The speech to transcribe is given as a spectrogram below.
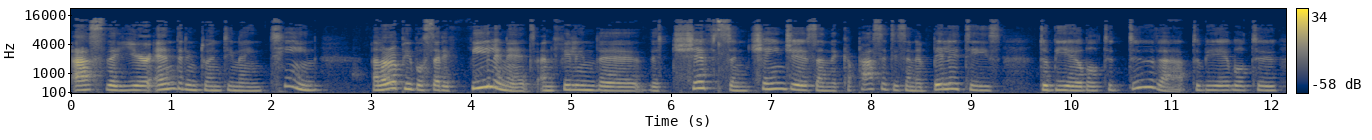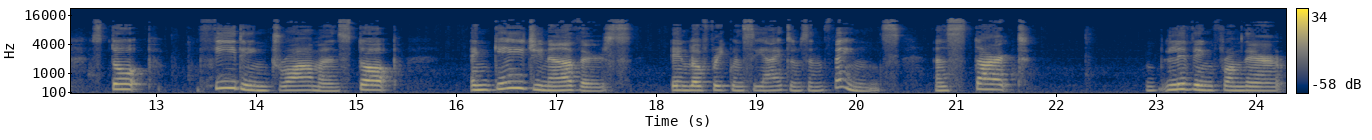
as the year ended in 2019, a lot of people started feeling it and feeling the, the shifts and changes and the capacities and abilities to be able to do that, to be able to stop feeding drama and stop engaging others in low frequency items and things and start living from their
